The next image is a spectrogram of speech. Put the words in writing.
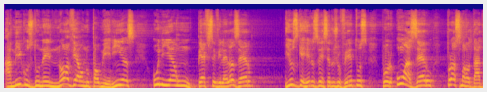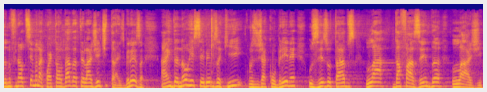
Amigos do NEM 9 a 1 no Palmeirinhas, União 1, PFC Vilela 0 e os Guerreiros venceram o Juventus por 1 a 0 Próxima rodada no final de semana, quarta rodada, até lá a gente traz, beleza? Ainda não recebemos aqui, inclusive já cobrei, né? Os resultados lá da Fazenda Laje.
